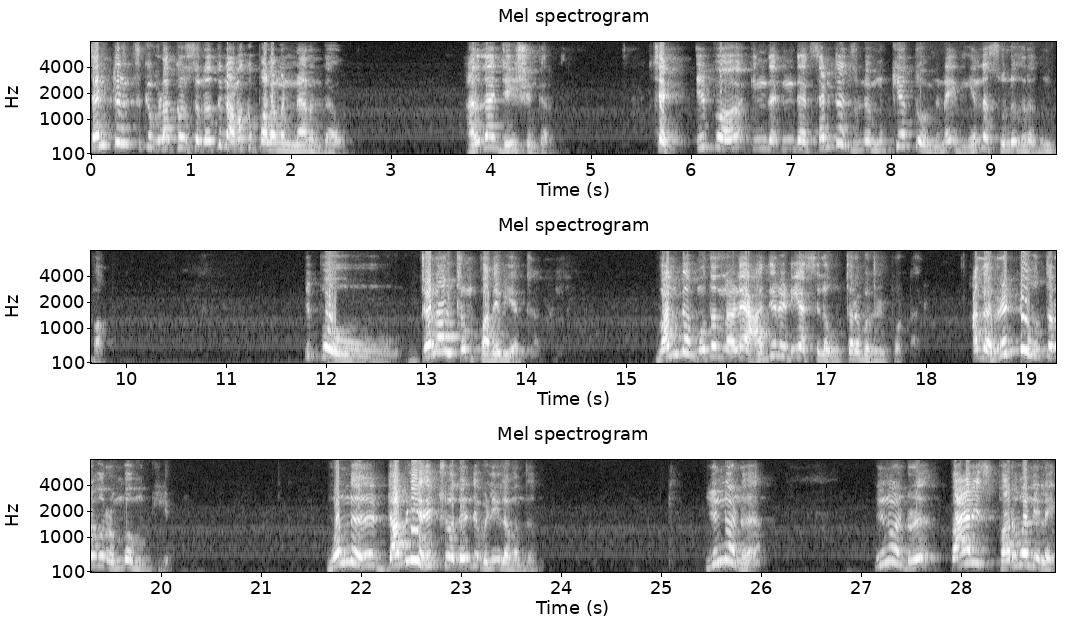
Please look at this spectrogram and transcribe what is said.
சென்டென்ஸுக்கு விளக்கம் சொல்றதுக்கு நமக்கு பல மணி நேரம் தேவை. அதுதான் ஜெய்சங்கர். சரி இப்போ இந்த இந்த சென்டென்ஸ் முக்கியத்துவம் என்ன? இது என்ன சொல்லுகிறதுன்னு பார்ப்போம். இப்போ டொனால்ட் ட்ரம்ப் பதவியேற்றார். வந்த முதல் நாளே அதிரடியா சில உத்தரவுகள் போட்டார். அந்த ரெண்டு உத்தரவு ரொம்ப முக்கியம். ஒன்னு டபிள்யூஹெச்ஓல இருந்து வெளியில வந்தது. இன்னொன்னு இன்னொன்று பாரிஸ் பருவநிலை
